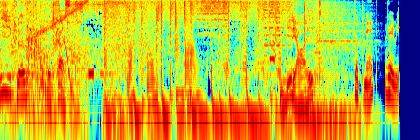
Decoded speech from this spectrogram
DigiClub Podcast برعاية TopNet, very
